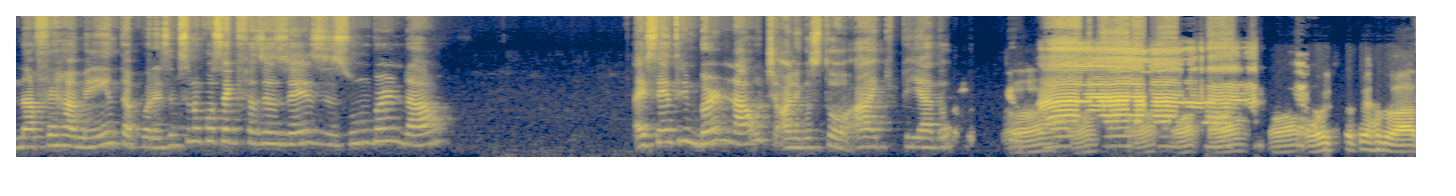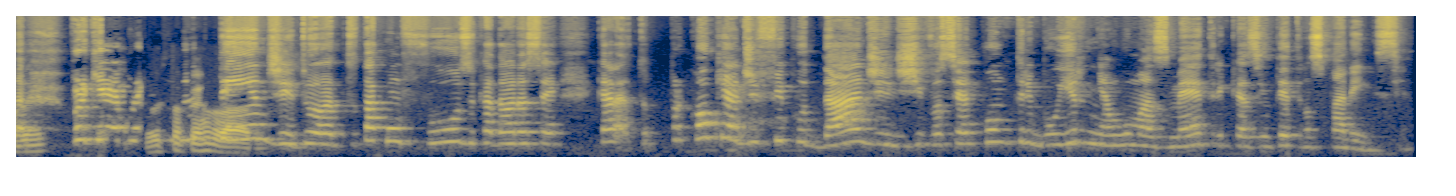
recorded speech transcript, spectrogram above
na ferramenta, por exemplo, você não consegue fazer, às vezes, um burnout. Aí você entra em burnout. Olha, gostou? Ai, que piada Oh, ah, oh, oh, hoje está perdoado, hein? Porque, porque tá tu não entende, tu, tu tá confuso, cada hora você. Cara, tu, qual que é a dificuldade de você contribuir em algumas métricas em ter transparência? Sim.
